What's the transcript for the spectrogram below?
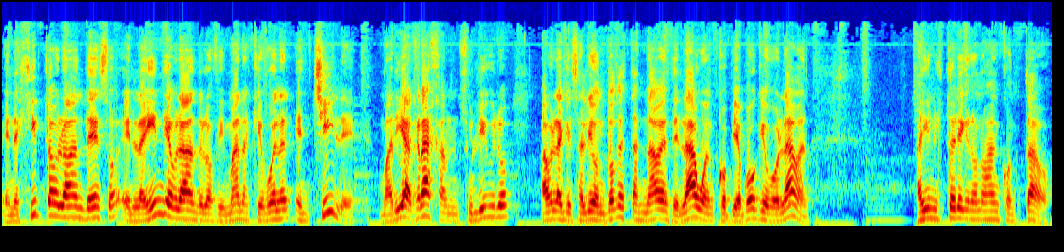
En Egipto hablaban de eso, en la India hablaban de los vimanas que vuelan, en Chile, María Graham en su libro habla que salieron dos de estas naves del agua en Copiapó que volaban. Hay una historia que no nos han contado.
